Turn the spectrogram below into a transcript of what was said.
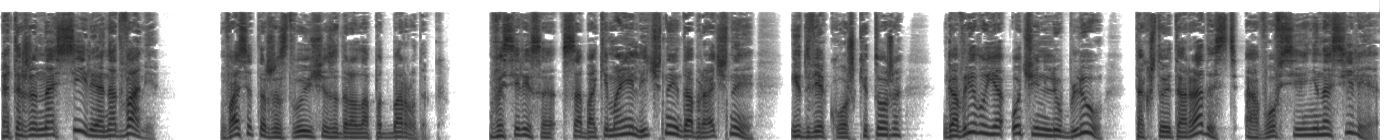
Это же насилие над вами!» Вася торжествующе задрала подбородок. «Василиса, собаки мои личные, добрачные. И две кошки тоже. Гаврилу я очень люблю, так что это радость, а вовсе не насилие».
